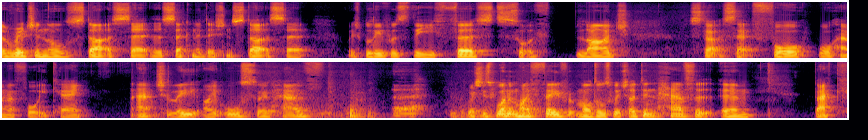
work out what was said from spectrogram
original starter set, the second edition starter set, which I believe was the first sort of large starter set for Warhammer 40k. Actually, I also have, uh, which is one of my favourite models, which I didn't have um, back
